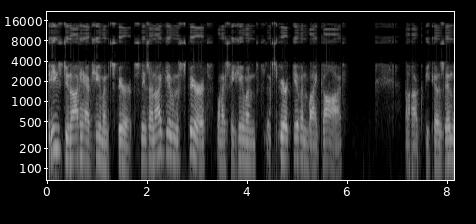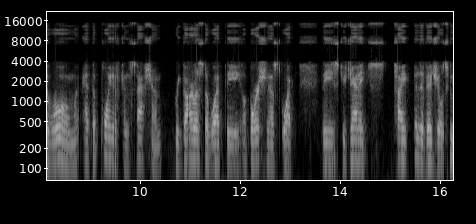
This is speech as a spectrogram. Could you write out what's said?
these do not have human spirits. These are not given the spirit, when I say human, spirit given by God, uh, because in the womb, at the point of conception, regardless of what the abortionist, what these eugenics type individuals who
